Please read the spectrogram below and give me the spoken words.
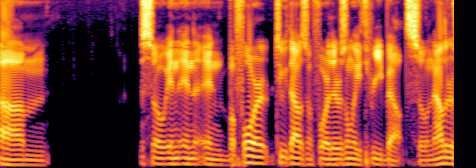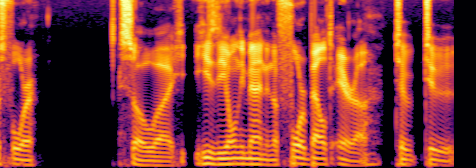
Um, so in, in in before 2004, there was only three belts. So now there's four. So uh, he, he's the only man in the four belt era to to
